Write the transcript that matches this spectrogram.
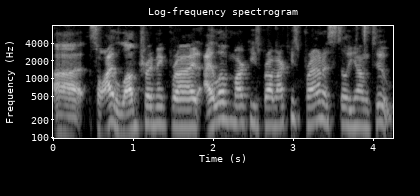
Uh, so I love Trey McBride. I love Marquise Brown. Marquise Brown is still young too,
